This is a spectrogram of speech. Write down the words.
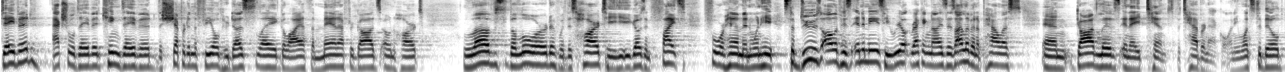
David, actual David, King David, the shepherd in the field who does slay Goliath, the man after God's own heart, loves the Lord with his heart. He, he goes and fights for him. And when he subdues all of his enemies, he re- recognizes I live in a palace and God lives in a tent, the tabernacle. And he wants to build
